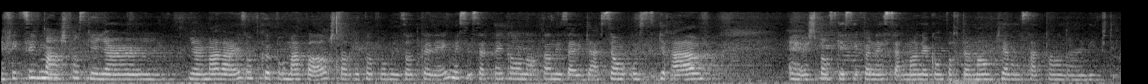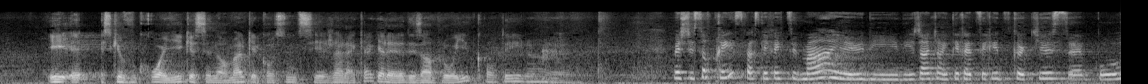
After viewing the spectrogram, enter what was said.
Effectivement, je pense qu'il y, a un- malaise, en tout cas pour ma part. Je ne parlerai pas pour mes autres collègues, mais c'est certain qu'on entend des allégations aussi graves Euh, je pense que c'est pas nécessairement le comportement auquel on s'attend d'un député. Et euh, est-ce que vous croyez que c'est normal qu'elle continue de siéger à la CAQ? Elle a des employés de comté, là? euh? Mais je suis surprise parce qu'effectivement, il y a eu des, des gens qui ont été retirés du caucus euh, pour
